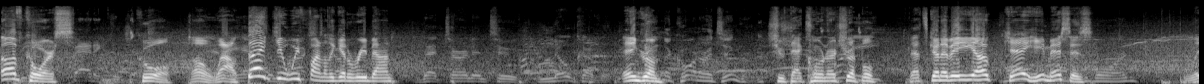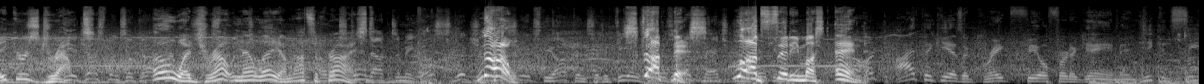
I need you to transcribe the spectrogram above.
Of course. Cool. Oh, wow. Thank you. We finally get a rebound. Ingram. Shoot that corner triple. That's going to be okay. He misses. Lakers drought. adjustments have got Oh, a drought in LA. I'm not surprised. Stand out to me. They'll switch No! and switch the offense if it feels Stop this. it's a mismatch. Lob City must end. I think he has a great feel for the game, and he can see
